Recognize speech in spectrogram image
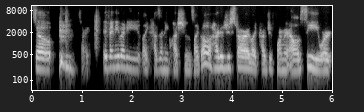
So, sorry, if anybody like has any questions, like, oh, how did you start? Like, how did you form your LLC? We're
